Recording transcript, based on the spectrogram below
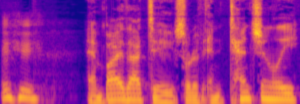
mm-hmm. and by that to sort of intentionally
